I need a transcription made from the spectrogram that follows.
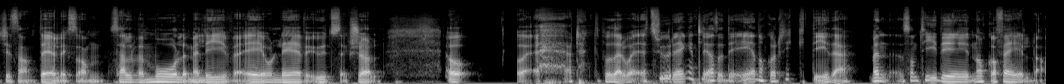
Ikke sant? Det er liksom Selve målet med livet er å leve ut seg sjøl. Og, og, jeg tenkte på det der, og jeg tror egentlig at det er noe riktig i det, men samtidig noe feil, da.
